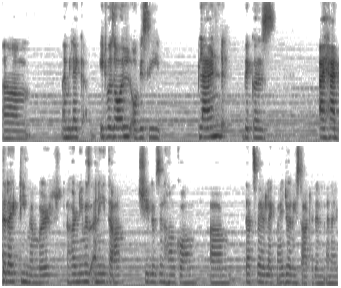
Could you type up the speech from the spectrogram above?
Um, I mean, like, it was all obviously planned because I had the right team member. Her name is Anita. She lives in Hong Kong. Um, that's where like my journey started, and, and I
